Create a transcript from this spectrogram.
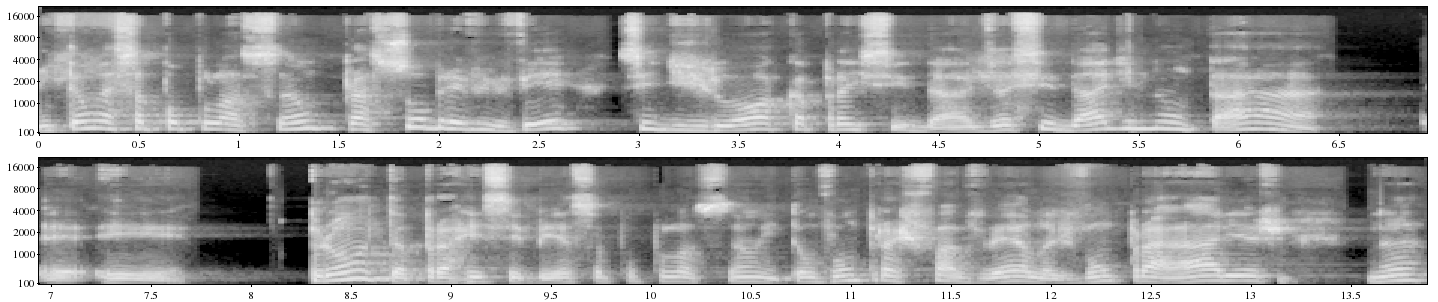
Então, essa população, para sobreviver, se desloca para as cidades. A cidade não está é, é, pronta para receber essa população. Então, vão para as favelas, vão para áreas né,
